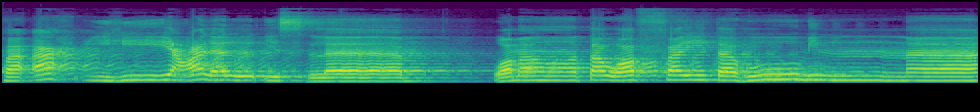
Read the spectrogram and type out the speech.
فأحيه على الإسلام ومن توفيته منا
